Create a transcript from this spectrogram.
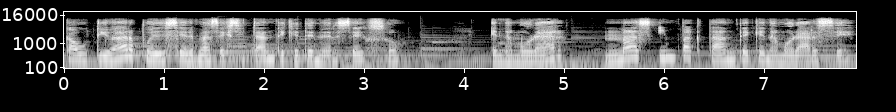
cautivar puede ser más excitante que tener sexo. Enamorar, más impactante que enamorarse.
